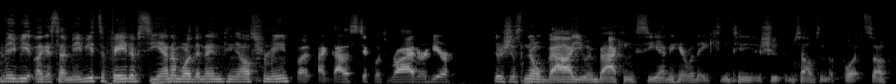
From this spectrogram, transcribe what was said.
maybe, like I said, maybe it's a fade of Siena more than anything else for me, but I got to stick with Rider here. There's just no value in backing Siena here where they continue to shoot themselves in the foot. So,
